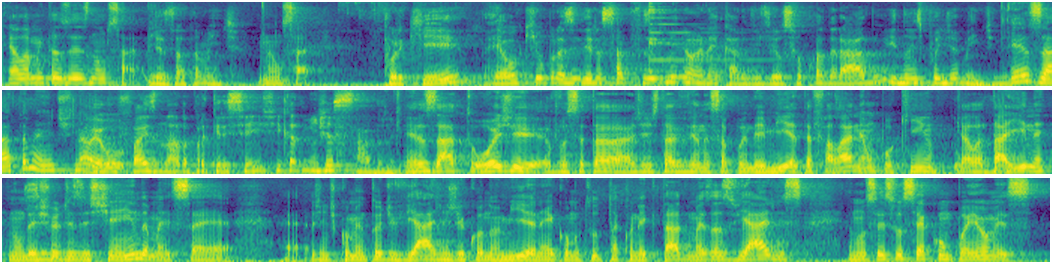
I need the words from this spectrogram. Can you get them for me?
ela muitas vezes não sabe. Exatamente. Não sabe. Porque é o que o brasileiro sabe fazer melhor, né, cara? Viver o seu quadrado e não expandir a mente, né? Exatamente. Não, eu... não faz nada para crescer e fica engessado, né? Exato. Hoje você tá, a gente está vivendo essa pandemia, até falar, né, um pouquinho que ela tá aí, né? Não deixou Sim. de existir ainda, mas é, é, a gente comentou de viagens, de economia, né? E como tudo está conectado, mas as viagens, eu não sei se você acompanhou, mas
